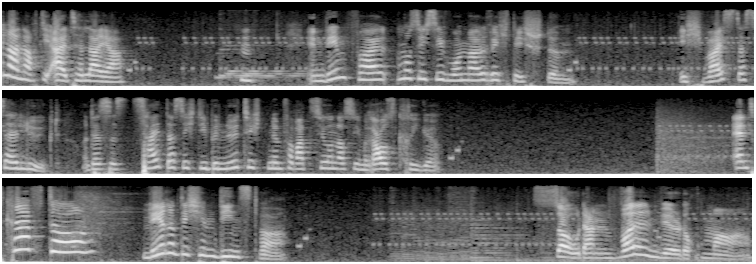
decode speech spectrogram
Immer noch die alte Leier. Hm. In dem Fall muss ich sie wohl mal richtig stimmen. Ich weiß, dass er lügt. Und es ist Zeit, dass ich die benötigten Informationen aus ihm rauskriege. Entkräftung! Während ich im Dienst war. So, dann wollen wir doch mal.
